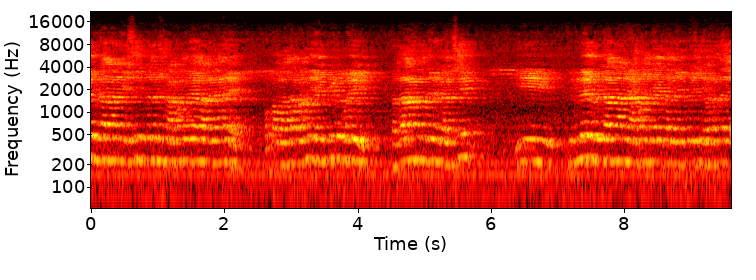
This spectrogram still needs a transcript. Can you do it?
విధానాన్ని ఎస్సీ రిజర్వేషన్ అమలు ఒక వంద మంది ఎంపీలు పోయి ప్రధానమంత్రిని కలిసి ఈ దివ్య విధానాన్ని అమలు చేయాలని చెప్పేసి ఎవరైతే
